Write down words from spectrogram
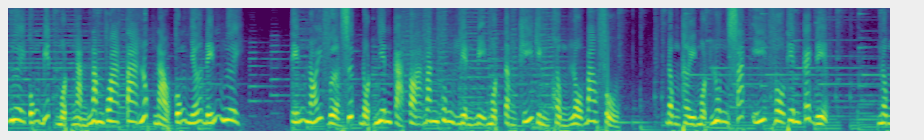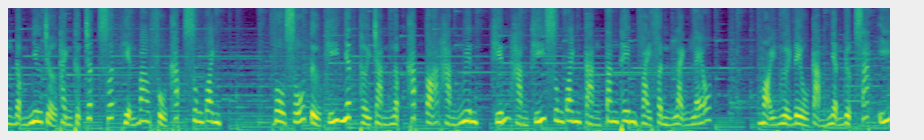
Ngươi cũng biết một ngàn năm qua ta lúc nào cũng nhớ đến ngươi. Tiếng nói vừa dứt đột nhiên cả tòa băng cung liền bị một tầng khí kình khổng lồ bao phủ. Đồng thời một luân sát ý vô thiên cách địa. Nồng đậm như trở thành thực chất xuất hiện bao phủ khắp xung quanh. Vô số tử khí nhất thời tràn ngập khắp tòa hàn nguyên, khiến hàn khí xung quanh càng tăng thêm vài phần lạnh lẽo. Mọi người đều cảm nhận được sát ý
